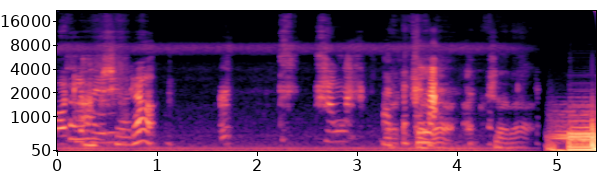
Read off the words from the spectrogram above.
హోటల్ పేరు? అక్షర. అక్షర.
